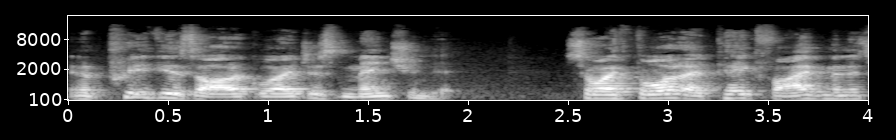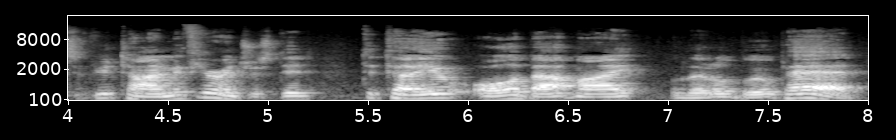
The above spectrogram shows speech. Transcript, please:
in a previous article. I just mentioned it. So I thought I'd take five minutes of your time, if you're interested, to tell you all about my little blue pad.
